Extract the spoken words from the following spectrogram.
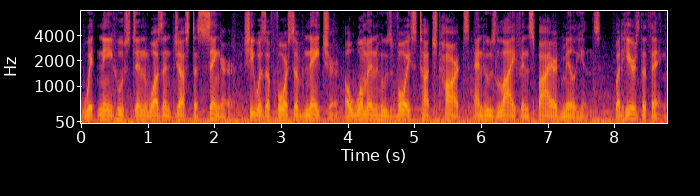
Whitney Houston wasn't just a singer. She was a force of nature, a woman whose voice touched hearts and whose life inspired millions. But here's the thing.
